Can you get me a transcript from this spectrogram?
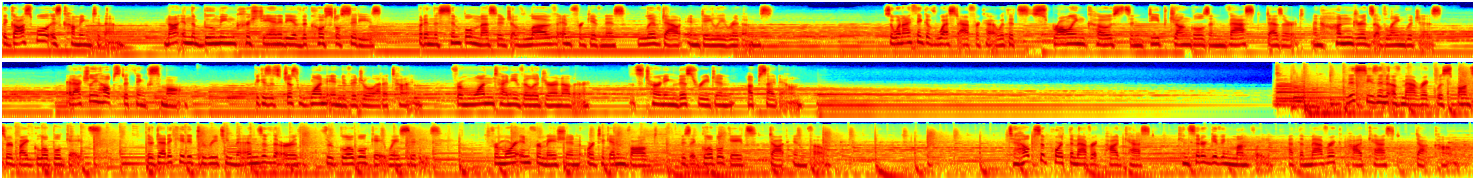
The gospel is coming to them, not in the booming Christianity of the coastal cities, but in the simple message of love and forgiveness lived out in daily rhythms. So when I think of West Africa with its sprawling coasts and deep jungles and vast desert and hundreds of languages, it actually helps to think small, because it's just one individual at a time, from one tiny village or another, that's turning this region upside down. This season of Maverick was sponsored by Global Gates. They're dedicated to reaching the ends of the earth through global gateway cities. For more information or to get involved, visit globalgates.info. To help support the Maverick podcast, consider giving monthly at themaverickpodcast.com.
